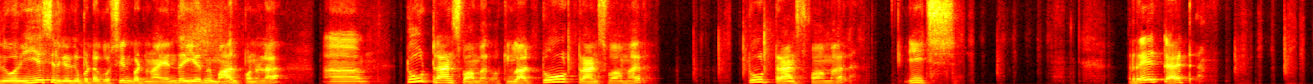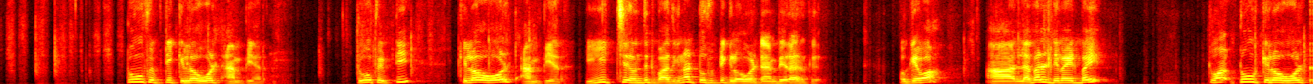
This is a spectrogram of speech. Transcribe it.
இது ஒரு இஎஸ்சியில் கேட்கப்பட்ட கொஸ்டின் பட் நான் எந்த இயர்னு மார்க் பண்ணல. டூ டிரான்ஸ்ஃபார்மர் ஓகேங்களா two transformer two transformer each rate at 250 two ampere 250 kilovolt ampere each வந்துட்டு பார்த்தீங்கன்னா டூ ஃபிஃப்டி கிலோ வோல்ட் ஆம்பியராக இருக்குது ஓகேவா level divide by two two kilo volt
